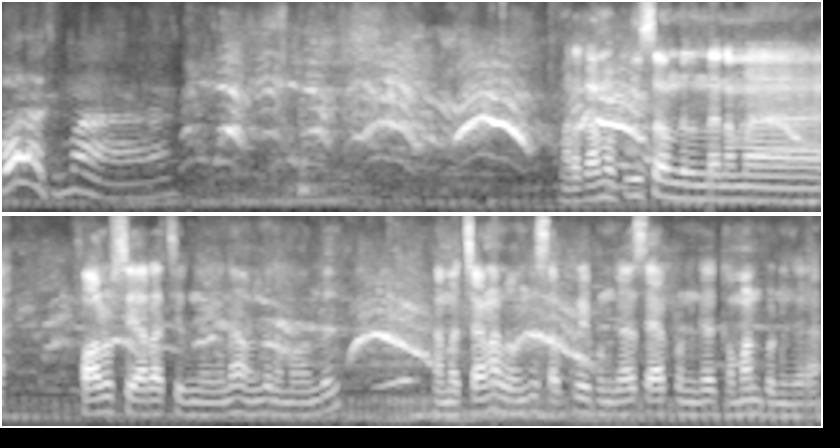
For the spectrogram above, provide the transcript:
போடா சும்மா. மறக்காமல் புதுசாக வந்திருந்த நம்ம ஃபாலோவர்ஸ் யாராச்சும் இருந்தீங்கன்னா வந்து நம்ம வந்து நம்ம சேனலை வந்து சப்ஸ்கிரைப் பண்ணுங்கள் ஷேர் பண்ணுங்கள் கமெண்ட் பண்ணுங்கள்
